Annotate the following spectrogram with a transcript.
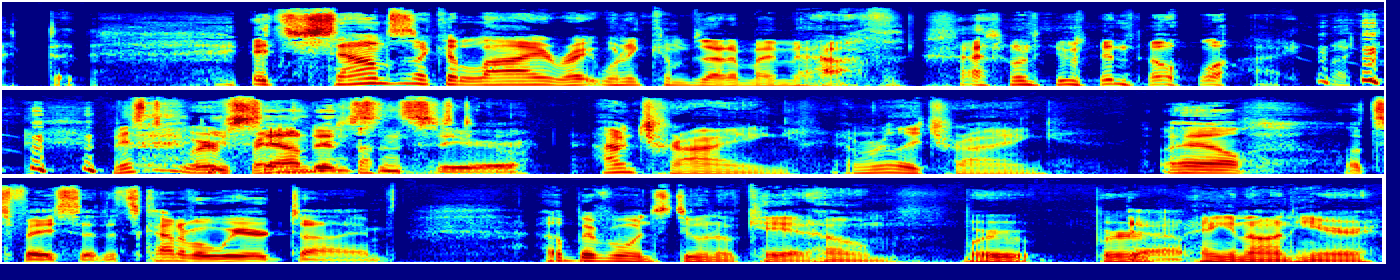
it sounds like a lie right when it comes out of my mouth. I don't even know why. Like, mystical You refrain, sound insincere. I'm trying. I'm really trying. Well, let's face it, it's kind of a weird time. I hope everyone's doing okay at home. We're we're Yeah. hanging on here.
